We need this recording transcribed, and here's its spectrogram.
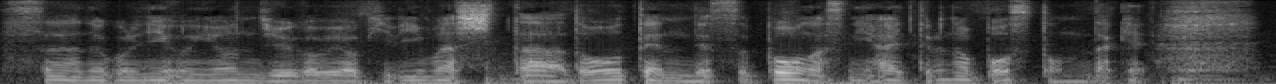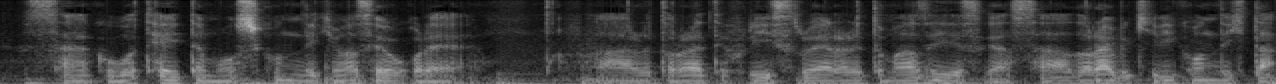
さあ残り2分45秒切りました。同点です。ボーナスに入ってるのはボストンだけ。さあここテイタも押し込んできますよこれ。ファール取られてフリースローやられるとまずいですがさあドライブ切り込んできた。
